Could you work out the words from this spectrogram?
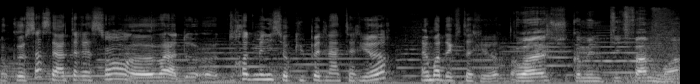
Donc euh, ça c'est intéressant, euh, voilà, de, euh, s'occupait de l'intérieur et moi de l'extérieur. Ouais, je suis comme une petite femme moi.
